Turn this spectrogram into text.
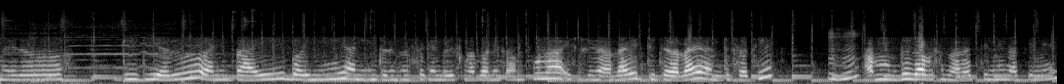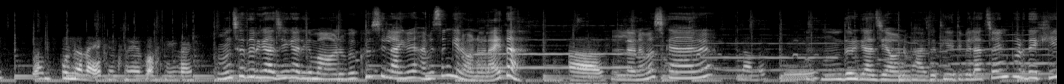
मेरो दिदीहरू अनि भाइ बहिनी अनि इन्टरनेसनल सेकेन्डरी स्कुलमा पढ्ने सम्पूर्ण स्टुडेन्टहरूलाई टिचरहरूलाई अनि त्यसपछि दुर्गा चिन्ने नचिन्ने सम्पूर्णलाई एटेन्सनमा बस्नेलाई। हुन्छ दुर्गाजी कार्यक्रममा आउनुभयो। खुसी लाग्यो। हामीसँगै रहनु होला है त? ल नमस्कार। दुर्गाजी आउनु भएको थियो यति बेला चैनपुरदेखि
